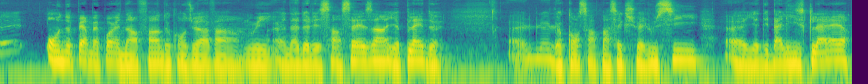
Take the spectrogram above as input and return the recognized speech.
euh, on ne permet pas à un enfant de conduire avant un adolescent 16 ans. Il y a plein de... le, consentement sexuel aussi. il y a des balises claires.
